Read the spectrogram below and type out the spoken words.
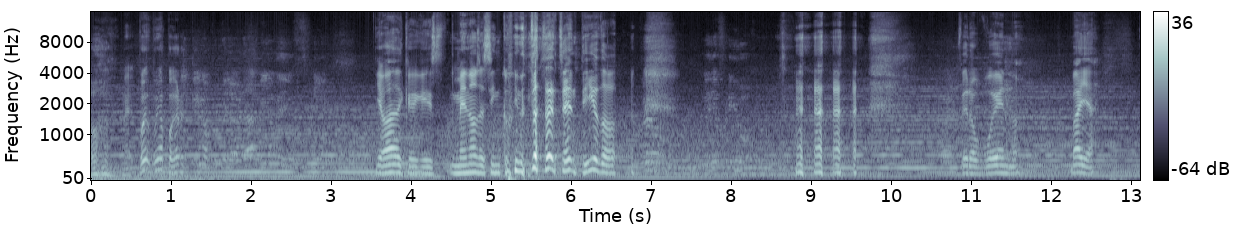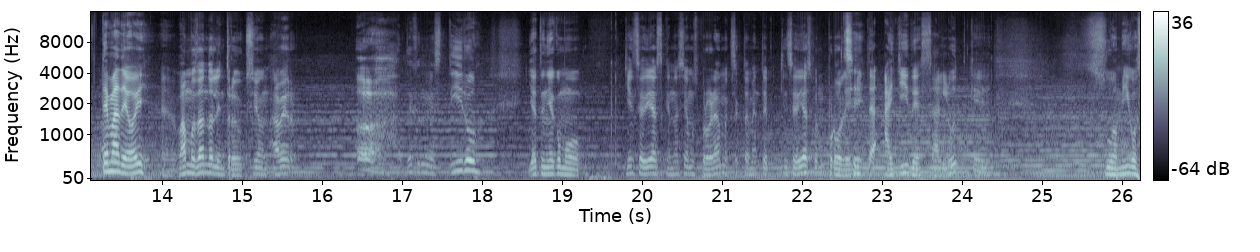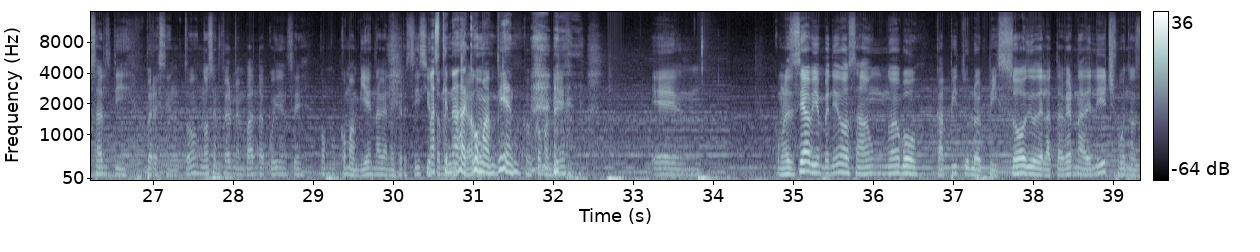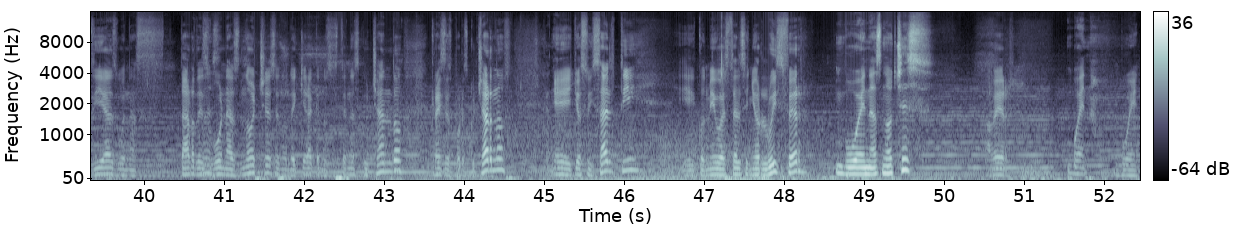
oh, me- voy, voy a apagar el clima porque la verdad me dio frío. Lleva de que, que es menos de 5 minutos encendido. Me dio frío. Pero bueno, vaya. Tema de hoy. Eh, vamos dando la introducción. A ver, ah, déjenme estiro. Ya tenía como 15 días que no hacíamos programa, exactamente 15 días por un problemita allí de salud que su amigo Salti presentó. No se enfermen, banda, cuídense, com- coman bien, hagan ejercicio. Más que nada, coman bien. Com- Coman bien. Eh, como les decía, bienvenidos a un nuevo capítulo, episodio de la Taberna de Lich. Buenos días, buenas tardes, Buenas- noches, en donde quiera que nos estén escuchando. Gracias por escucharnos. Eh, yo soy Salti y conmigo está el señor Luis Fer. Buenas noches. A ver, Bueno. bueno,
